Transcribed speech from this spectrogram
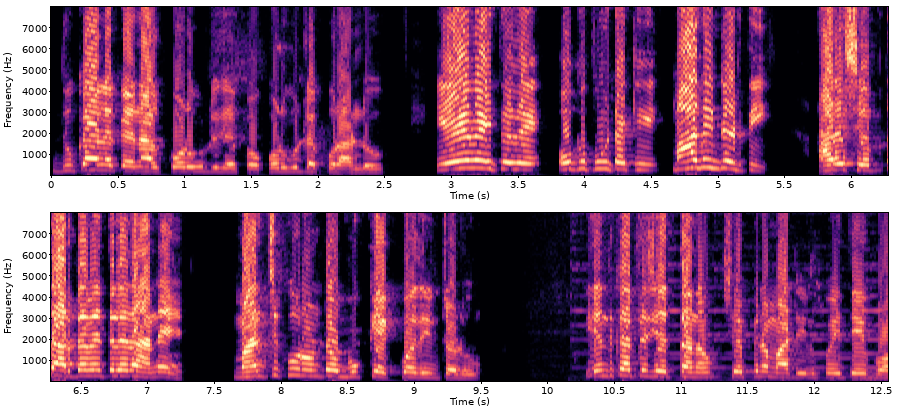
దుకాణాలకి నాలుగు కోడిగుడ్లు తెప్పో కోడిగుడ్ల కూర అండు. ఏమైతుంది ఒక పూటకి? మా తింటాడు తీ. అరే చెప్తే అర్థమైతలేదా అనే? మంచి కూర ఉంటే బుక్ ఎక్కువ తింటాడు. ఎందుకు అట్లా చేస్తాను? చెప్పిన మాట వినిపోయి తేపో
